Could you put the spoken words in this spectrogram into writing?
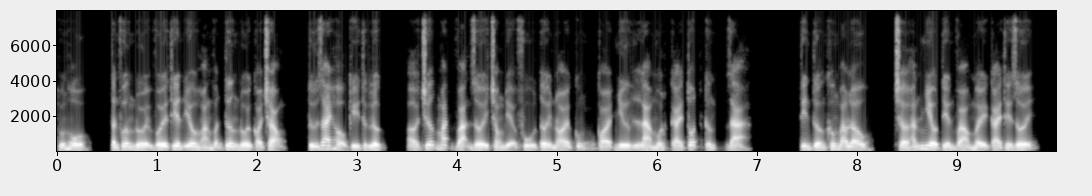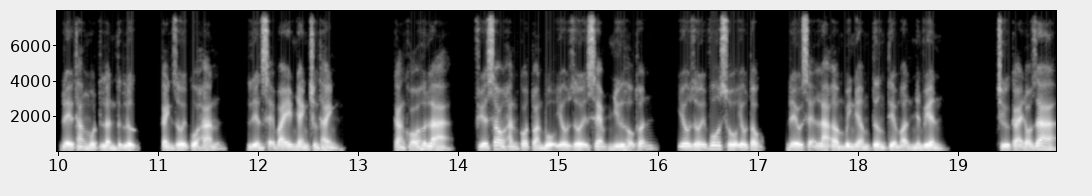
Huống hồ, tần phương đối với thiên yêu hoàng vẫn tương đối coi trọng, tứ giai hậu kỳ thực lực ở trước mắt vạn giới trong địa phủ tới nói cũng coi như là một cái tốt cực giả. Tin tưởng không bao lâu, chờ hắn nhiều tiến vào mấy cái thế giới, để thăng một lần thực lực, cảnh giới của hắn liền sẽ bay nhanh trưởng thành. Càng khó hơn là, phía sau hắn có toàn bộ yêu giới xem như hậu thuẫn, yêu giới vô số yêu tộc đều sẽ là âm binh âm tương tiềm ẩn nhân viên. Trừ cái đó ra,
